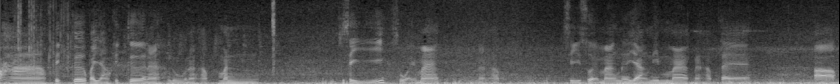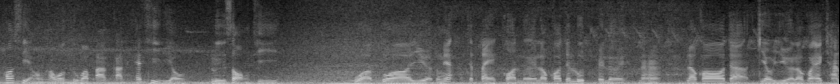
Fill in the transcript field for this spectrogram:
ปลาฟิกเกอร์ไปยังฟิกเกอร์นะดูนะครับ มันสีสวยมากนะครับ สีสวยมากเนื้อยางนิ่มมากนะครับ แต่ข้อเสียของเขาก็คือว่าปลากัดแค่ทีเดียว หรือ 2 ที หัวตัวเหยื่อตรงเนี้ยจะแตกก่อนเลย แล้วก็จะหลุดไปเลยนะฮะแล้วก็จะเกี่ยวเหยื่อแล้วก็แอคชั่น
